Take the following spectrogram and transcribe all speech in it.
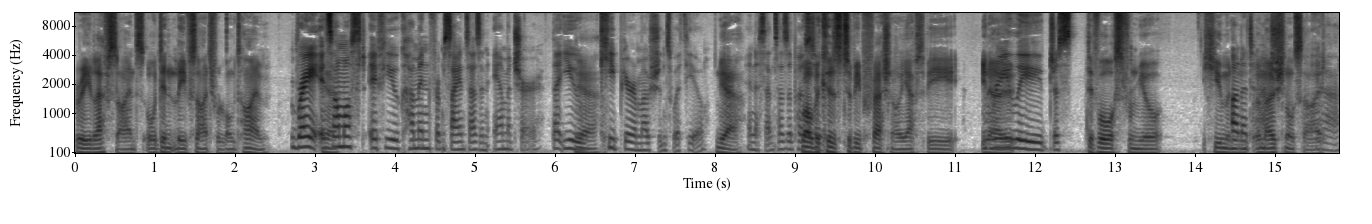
really left science or didn't leave science for a long time right. It's Yeah. almost if you come in from science as an amateur that you Yeah. keep your emotions with you yeah in a sense, as opposed to well to because to be professional you have to be you know really just divorced from your human Unattached. emotional side yeah,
